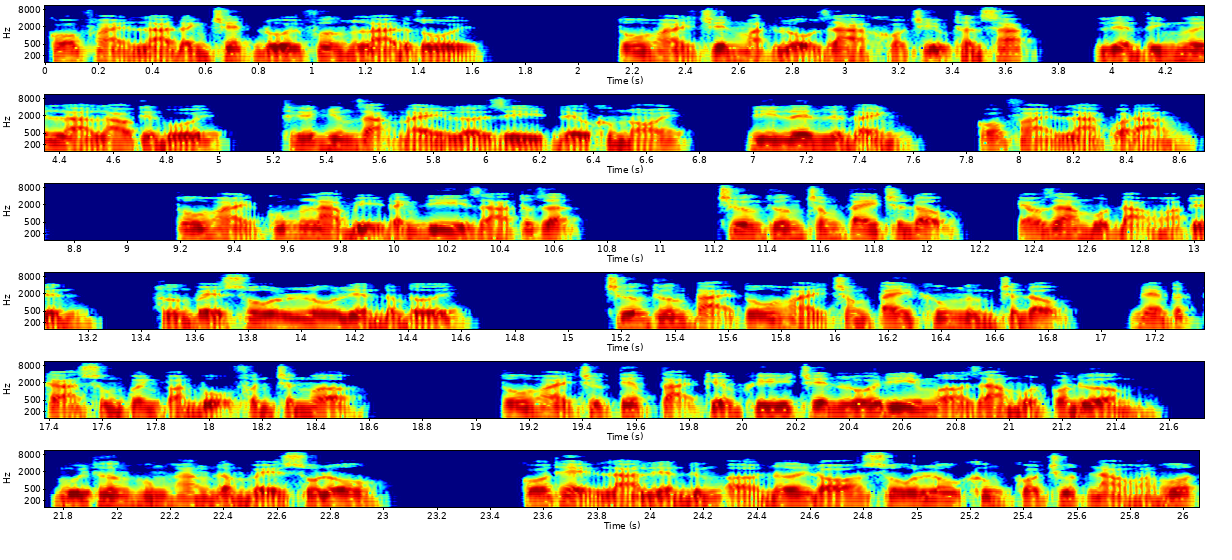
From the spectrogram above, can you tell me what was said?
Có phải là đánh chết đối phương là được rồi? Tô hoài trên mặt lộ ra khó chịu thân sắc, liền tính ngươi là lao tiền bối, thế nhưng dạng này lời gì đều không nói, đi lên liền đánh, có phải là quá đáng? Tô hoài cũng là bị đánh đi ra tức giận. Trường thương trong tay chấn động, kéo ra một đạo hỏa tuyến, hướng về solo liền đâm tới. Trường thương tại tô hoài trong tay không ngừng chấn động, đem tất cả xung quanh toàn bộ phân chấn mở tô hoài trực tiếp tại kiếm khí trên lối đi mở ra một con đường mũi thương hung hăng đâm về solo. Có thể là liền đứng ở nơi đó solo không có chút nào hoảng hốt,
